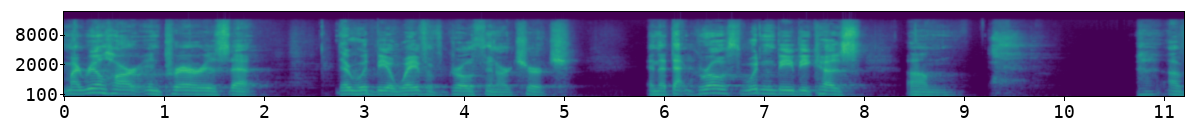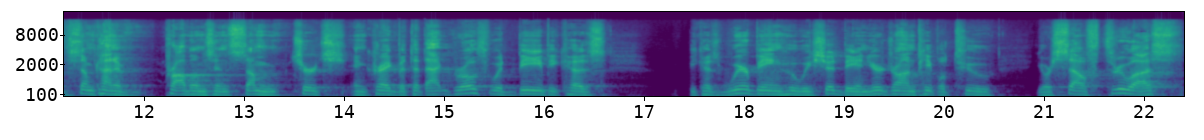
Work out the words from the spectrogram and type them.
my real heart in prayer is that there would be a wave of growth in our church, and that that growth wouldn't be because um, of some kind of problems in some church in Craig, but that that growth would be because, because we're being who we should be and you're drawing people to yourself through us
